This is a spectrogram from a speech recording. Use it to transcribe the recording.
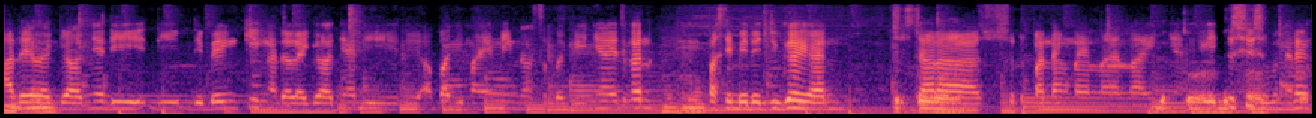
ada mm-hmm. legalnya di, di di banking ada legalnya di, di apa di mining dan sebagainya itu kan mm-hmm. pasti beda juga kan betul. secara sudut pandang lain-lain lainnya betul, itu betul. sih sebenarnya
